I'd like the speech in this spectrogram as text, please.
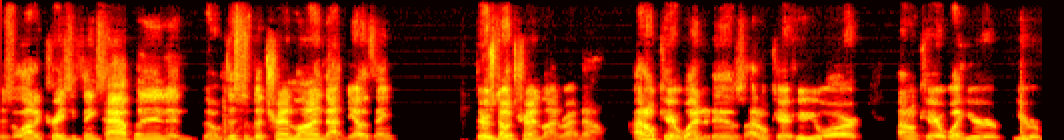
there's a lot of crazy things happening and this is the trend line, that and the other thing. There's no trend line right now. I don't care what it is. I don't care who you are. I don't care what your your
